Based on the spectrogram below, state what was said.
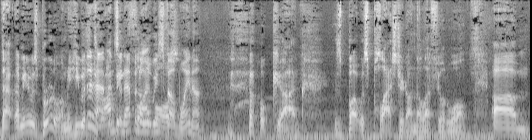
that I mean it was brutal. I mean he was But it happens. dropping It happened to Luis balls. Oh God, his butt was plastered on the left field wall. Um,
